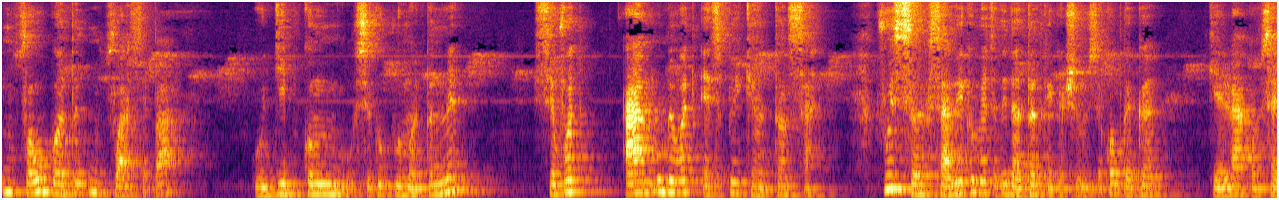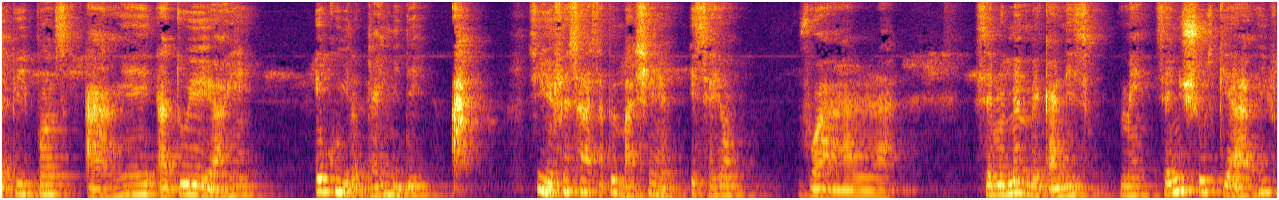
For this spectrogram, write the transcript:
une fois, vous pouvez entendre une fois, c'est pas audible comme ce que vous pouvez m'entendre, mais c'est votre âme votre esprit qui entend ça. Vous savez que vous êtes en train d'entendre quelque chose. C'est comme quelqu'un qui est là comme ça, et puis il pense à rien, à tout et à rien. Un coup, il a, une idée. Ah, si je fais ça, ça peut marcher. Hein. Essayons. Voilà. C'est le même mécanisme. Mais c'est une chose qui arrive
